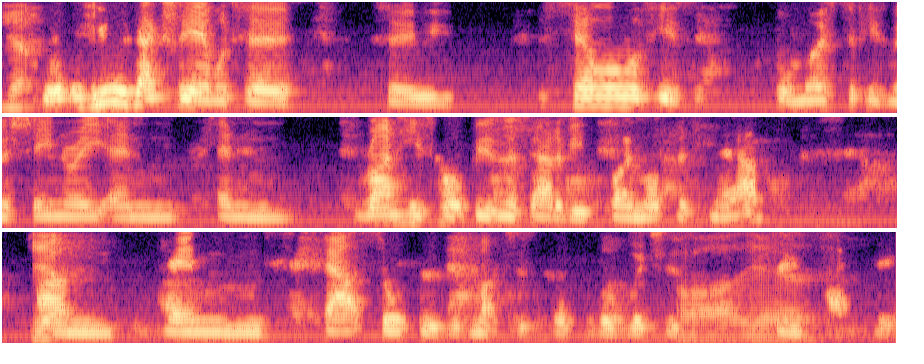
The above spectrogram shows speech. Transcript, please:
yeah, he was actually able to to sell all of his or most of his machinery and and run his whole business out of his home office now yeah. um, and outsources as much as possible, which is oh, yeah. fantastic.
